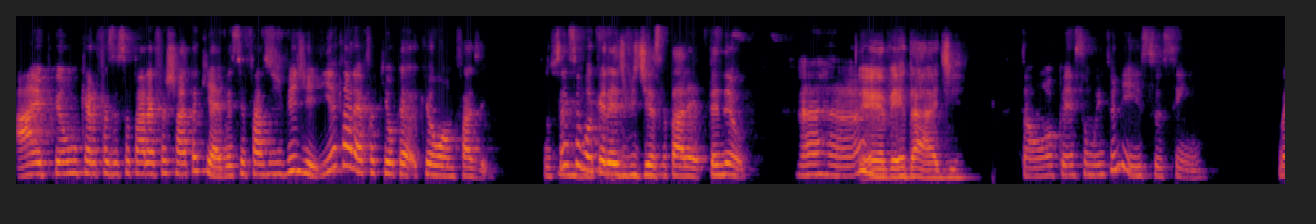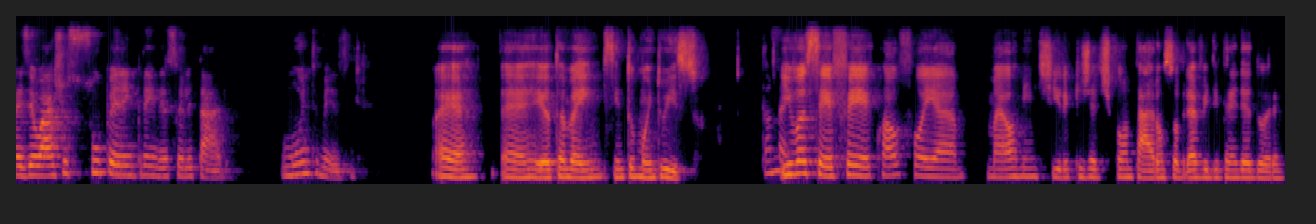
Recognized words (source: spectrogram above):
Ah, é porque eu não quero fazer essa tarefa chata aqui, aí vai ser fácil dividir. E a tarefa que eu, que eu amo fazer? Não sei uhum. se eu vou uhum. querer dividir essa tarefa, entendeu? Uhum. É verdade. Então, eu penso muito nisso, assim. Mas eu acho super empreender solitário. Muito mesmo. É, é, eu também sinto muito isso. Também. E você, Fê, qual foi a maior mentira que já te contaram sobre a vida empreendedora?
